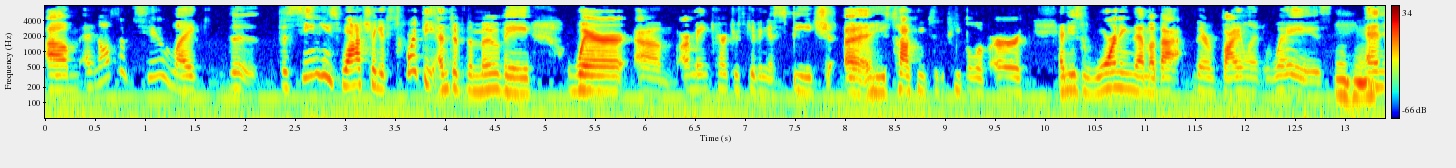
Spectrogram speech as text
um, and also too like the the scene he's watching, it's toward the end of the movie where um, our main character is giving a speech. Uh, he's talking to the people of Earth, and he's warning them about their violent ways, mm-hmm. and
